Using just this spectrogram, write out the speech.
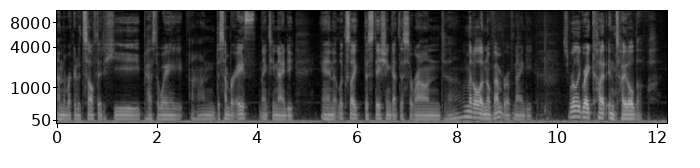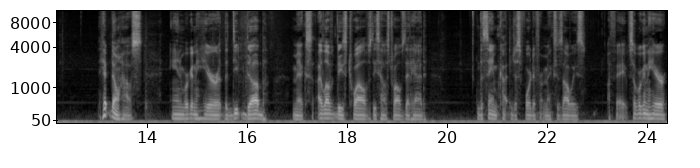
on the record itself that he passed away on December eighth, nineteen ninety, and it looks like the station got this around uh, middle of November of ninety. It's a really great cut entitled "Hypno House," and we're gonna hear the deep dub mix. I love these 12s, these house 12s that had the same cut in just four different mixes. Always a fave. So we're going to hear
